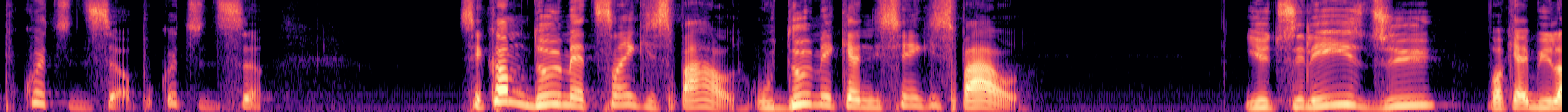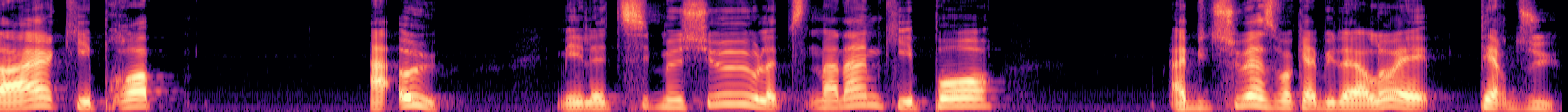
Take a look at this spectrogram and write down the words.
pourquoi tu dis ça? Pourquoi tu dis ça? C'est comme deux médecins qui se parlent ou deux mécaniciens qui se parlent ils utilisent du vocabulaire qui est propre à eux. Mais le petit monsieur ou la petite madame qui n'est pas habitué à ce vocabulaire-là est perdu.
